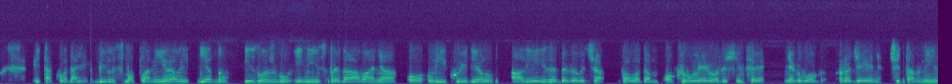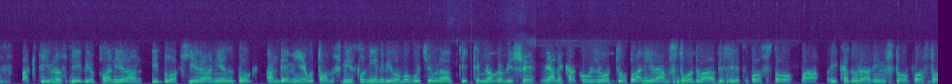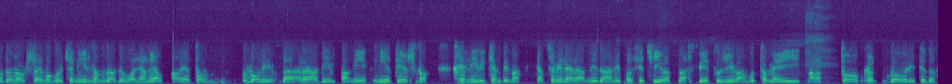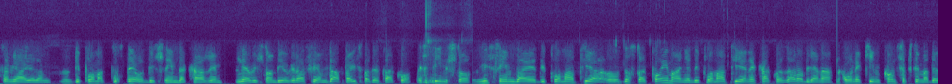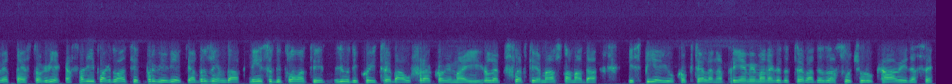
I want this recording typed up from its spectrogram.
i tako dalje. Bili smo planirali jednu izložbu i niz predavanja o liku i dijelu Alije Izetbegovića povodom okrugle godišnjice njegovog rođenja. Čitav niz aktivnosti je bio planiran i blokiran je zbog pandemije. U tom smislu nije ni bilo moguće uraditi mnogo više. Ja nekako u životu planiram 120%, pa i kad uradim 100% od onog što je moguće nisam zadovoljan. Jel? Ali eto, volim da radim pa mi nije teško ni vikendima kad su mi neradni dani posjećivat na svijet, uživam u tome i a to kad govorite da sam ja jedan diplomat s neobičnim, da kažem, neobičnom biografijom, da, pa ispade tako. S tim što mislim da je diplomatija, odnosno je poimanje diplomatije nekako zarobljena u nekim konceptima 19. vijeka. Sad je ipak 21. vijek. Ja držim da nisu diplomati ljudi koji treba u frakovima i lep, s leptir maštama da ispijaju koktele na prijemima, nego da treba da zasuću rukavi i da se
